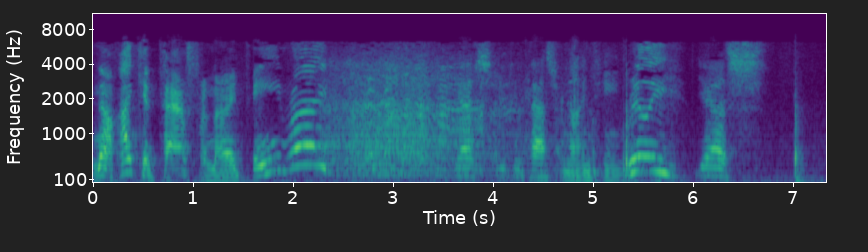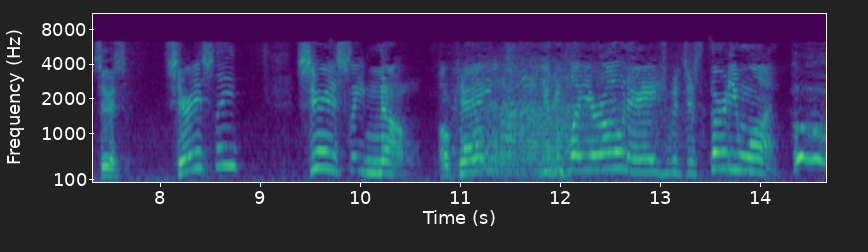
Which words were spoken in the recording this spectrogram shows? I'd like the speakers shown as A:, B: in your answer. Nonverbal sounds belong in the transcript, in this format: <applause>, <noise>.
A: Now, I can pass for 19, right?
B: Yes, you can pass for 19.
A: Really?
B: Yes.
A: Seriously.
B: Seriously? Seriously, no. Okay? You can play your own age, which is 31. <gasps> <laughs>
